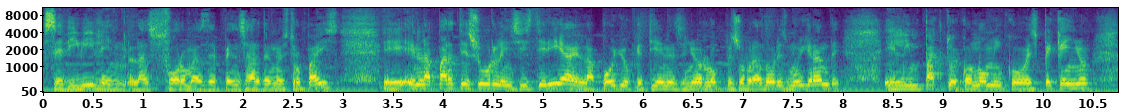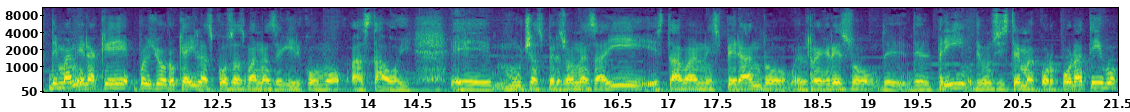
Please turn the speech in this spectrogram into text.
se dividen las formas de pensar de nuestro país. Eh, en la parte sur le insistiría, el apoyo que tiene el señor López Obrador es muy grande, el impacto económico es pequeño, de manera que pues yo creo que ahí las cosas van a seguir como hasta hoy. Eh, muchas personas ahí estaban esperando el regreso del PRI, de un sistema corporativo,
